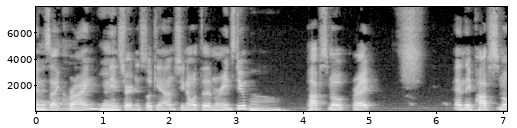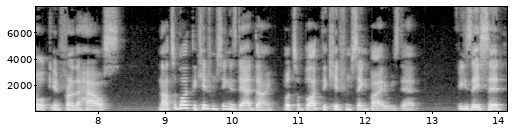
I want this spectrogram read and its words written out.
and is like Oh, crying, yeah. and the insurgent's looking at him. So you know what the Marines do? Oh. Pop smoke, right? And they pop smoke in front of the house, not to block the kid from seeing his dad dying, but to block the kid from saying bye to his dad. Because they said,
